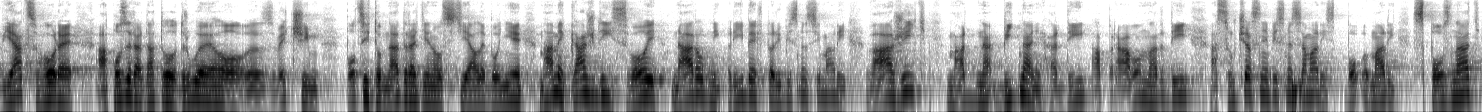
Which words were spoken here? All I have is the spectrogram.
viac hore a pozerať na toho druhého e, s väčším pocitom nadradenosti alebo nie. Máme každý svoj národný príbeh, ktorý by sme si mali vážiť, byť naň hrdý a právom hrdý a súčasne by sme sa mali, spo, mali spoznať e,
